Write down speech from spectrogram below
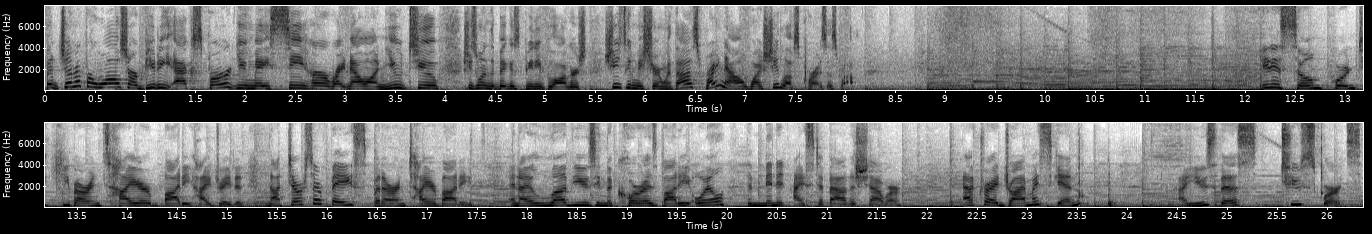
But Jennifer Walsh, our beauty expert, you may see her right now on YouTube. She's one of the biggest beauty bloggers. She's gonna be sharing with us right now why she loves Korres as well. It is so important to keep our entire body hydrated, not just our face, but our entire body. And I love using the Korres body oil the minute I step out of the shower. After I dry my skin, I use this, two squirts.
